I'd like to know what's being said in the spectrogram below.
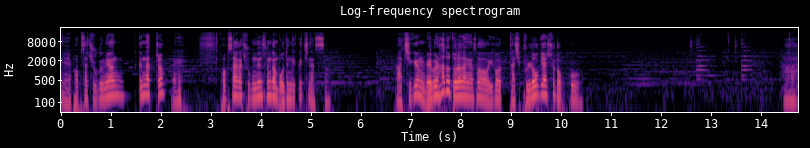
네, 법사 죽으면 끝났죠? 네. 법사가 죽는 순간 모든 게 끝이 났어. 아 지금 맵을 하도 돌아다녀서 이거 다시 불러오게 할 수도 없고. 아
